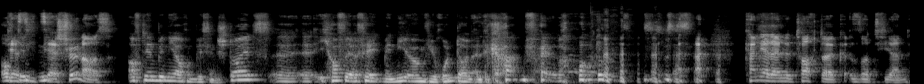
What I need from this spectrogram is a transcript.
Auf Der den, sieht sehr schön aus. Auf den bin ich auch ein bisschen stolz. Äh, ich hoffe, er fällt mir nie irgendwie runter und eine Kartenpfeil raus. Kann ja deine Tochter sortieren.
